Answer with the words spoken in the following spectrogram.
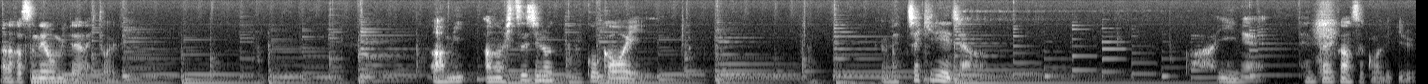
あ、なんかスネ夫みたいな人がいる。あ、み、あの羊の子かわいい。めっちゃ綺麗じゃん。あいいね。天体観測もできる。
